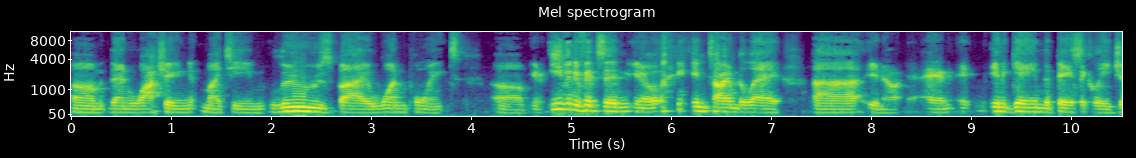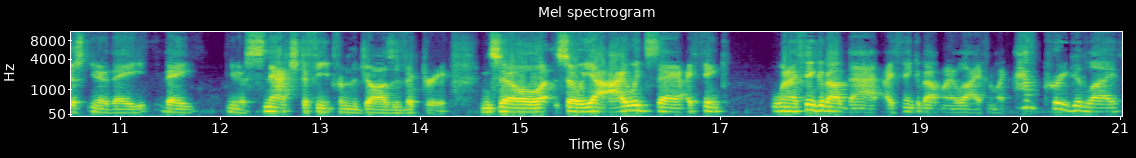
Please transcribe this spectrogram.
um, than watching my team lose by one point. Um, you know, even if it's in you know in time delay, uh, you know, and it, in a game that basically just you know they they you know snatch defeat from the jaws of victory. And so so yeah, I would say I think when I think about that, I think about my life. and I'm like, I have a pretty good life,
